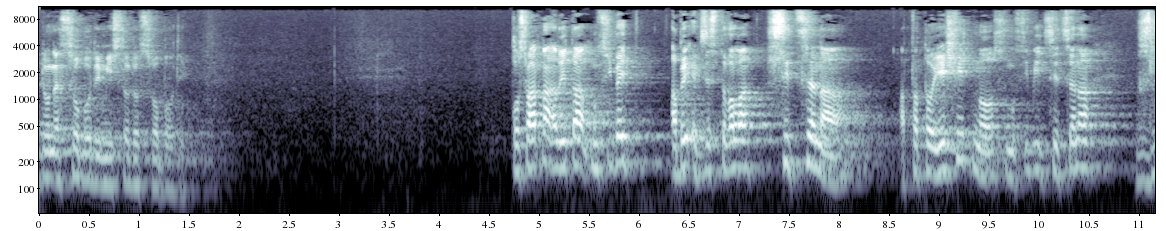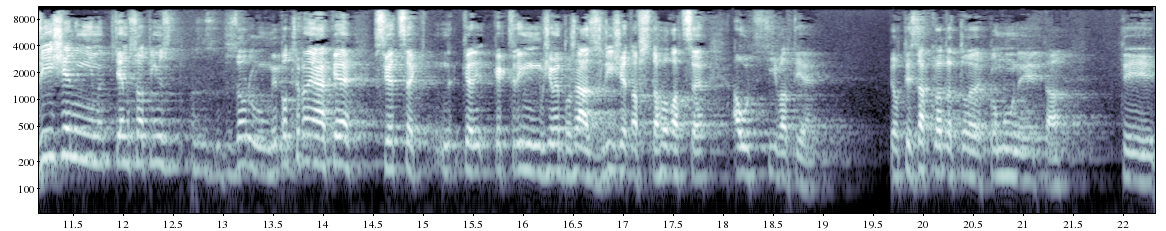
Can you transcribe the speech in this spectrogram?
do nesvobody místo do svobody. Posvátná elita musí být, aby existovala sycena, a tato ješitnost musí být sycena vzlíženým k těm svatým vzorům. My potřebujeme nějaké světce, ke kterým můžeme pořád zlížet a vztahovat se a uctívat je. Jo, ty zakladatele komunit a ty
